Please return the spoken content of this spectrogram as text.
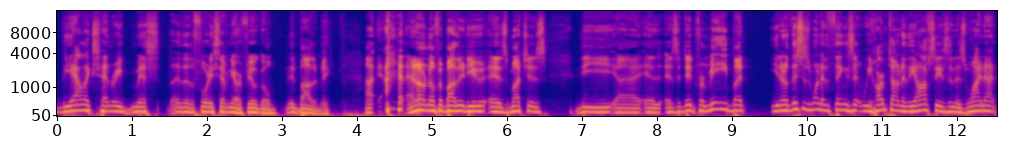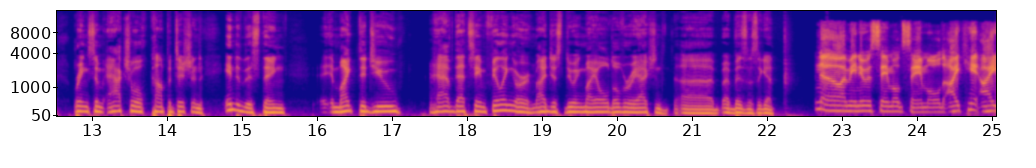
The Alex Henery miss the, the 47 yard field goal. It bothered me. I I don't know if it bothered you as much as the uh, as, as it did for me, but you know this is one of the things that we harped on in the offseason is why not bring some actual competition into this thing. Uh, Mike, did you have that same feeling, or am I just doing my old overreaction uh, business again? No, I mean it was same old, same old. I can't. I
